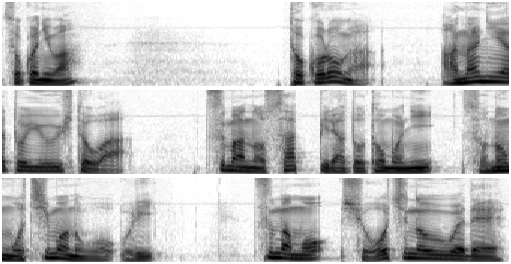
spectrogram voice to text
そこには「ところがアナニアという人は妻のサッピラと共にその持ち物を売り妻も承知の上で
